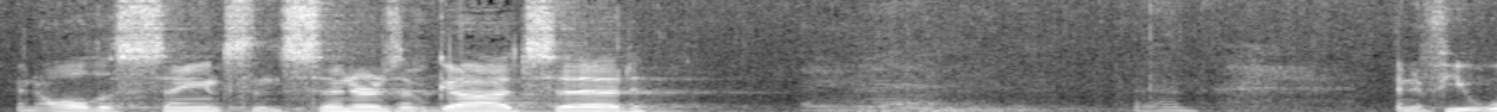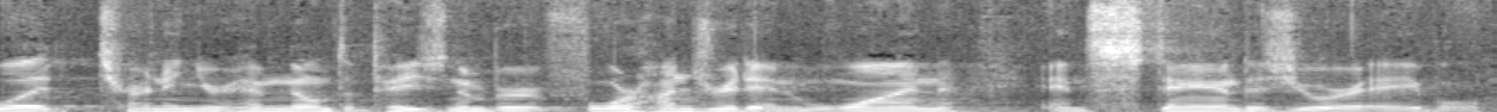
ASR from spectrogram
And all the saints and sinners of God said, Amen. And if you would, turn in your hymnal to page number 401 and stand as you are able.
